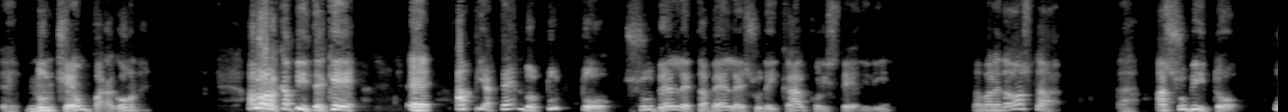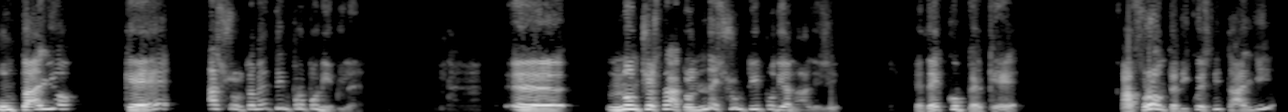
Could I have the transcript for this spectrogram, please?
eh, non c'è un paragone. Allora capite che eh, appiattendo tutto su delle tabelle e su dei calcoli sterili, la Valle d'Aosta eh, ha subito un taglio che è assolutamente improponibile. Eh, non c'è stato nessun tipo di analisi ed ecco perché a fronte di questi tagli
